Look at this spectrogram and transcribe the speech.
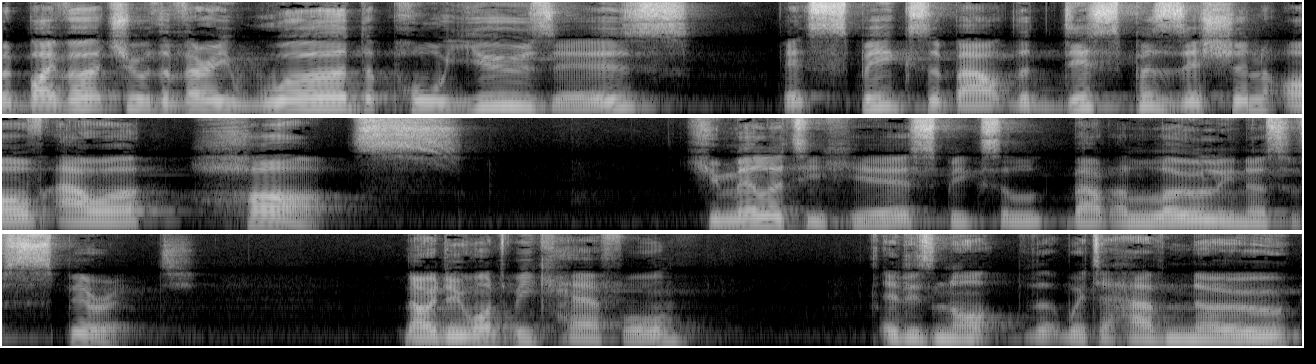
but by virtue of the very word that Paul uses, it speaks about the disposition of our hearts. Humility here speaks about a lowliness of spirit. Now, I do want to be careful. It is not that we're to have no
